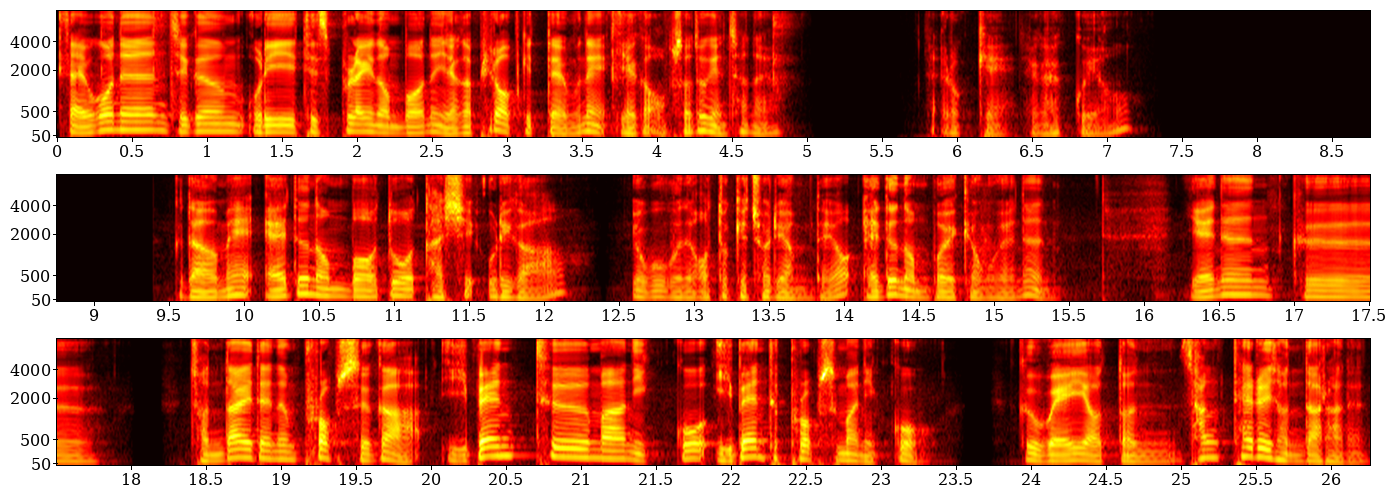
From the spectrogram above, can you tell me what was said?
자, 요거는 지금 우리 display number는 얘가 필요 없기 때문에 얘가 없어도 괜찮아요. 자, 이렇게 제가 했고요. 그 다음에 add number도 다시 우리가 이 부분을 어떻게 처리하면 돼요? add number의 경우에는 얘는 그 전달되는 props가 이벤트만 있고 이벤트 props만 있고 그 외에 어떤 상태를 전달하는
